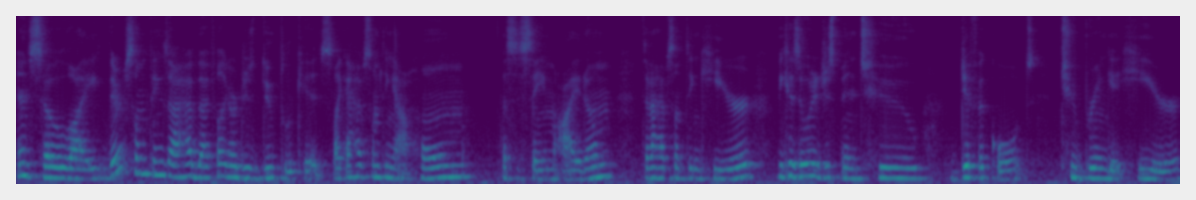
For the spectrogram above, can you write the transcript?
And so like there's some things I have that I feel like are just duplicates. Like I have something at home that's the same item. Then I have something here because it would have just been too difficult to bring it here,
